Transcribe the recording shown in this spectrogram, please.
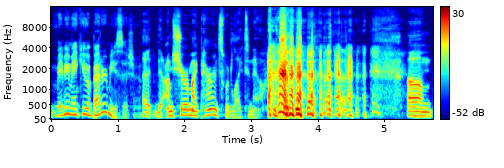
maybe make you a better musician? Uh, I'm sure my parents would like to know. um,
